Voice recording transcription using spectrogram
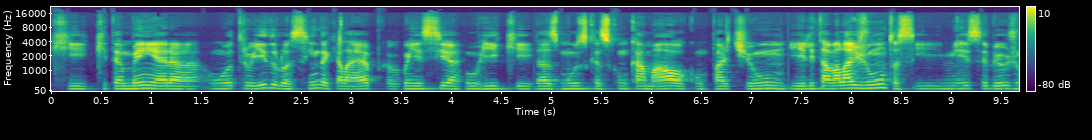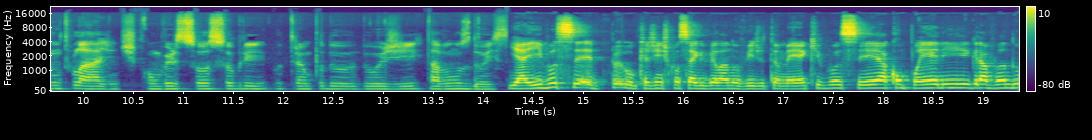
Que, que também era um outro ídolo, assim, daquela época. Eu conhecia o Rick das músicas com Kamal, com Parte 1, e ele tava lá junto, assim, e me recebeu junto lá. A gente conversou sobre o trampo do, do Oji, estavam os dois. E aí você, o que a gente consegue ver lá no vídeo também é que você acompanha ele gravando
